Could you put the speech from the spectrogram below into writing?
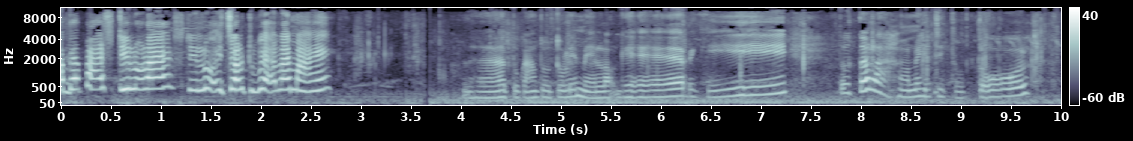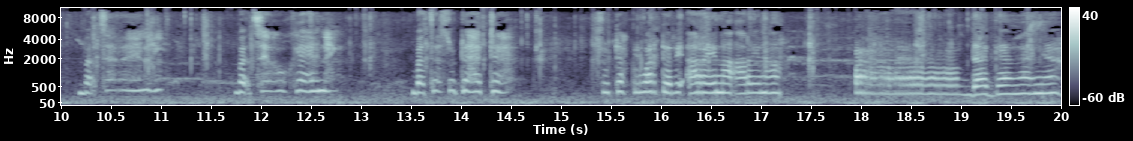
Kabeh Pak SD lu le, SD lu ijol dhuwit le mae. Lah tukang tutule melok ger iki. Tutul lah ngono ya ditutul. Mbak Careni. Mbak Jago keneng. Mbak Cah sudah ada. Sudah keluar dari arena-arena perdagangannya.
